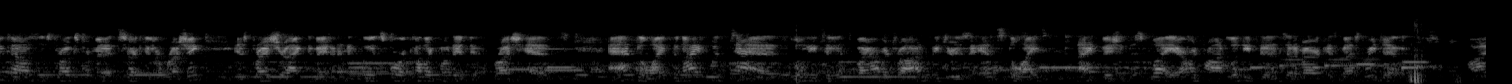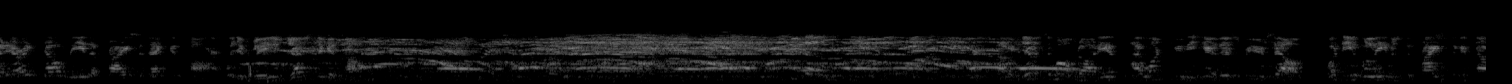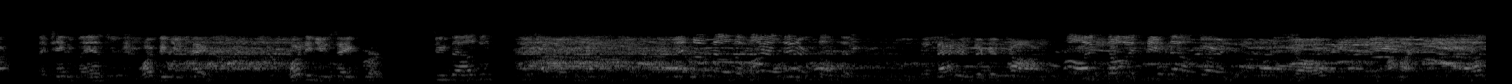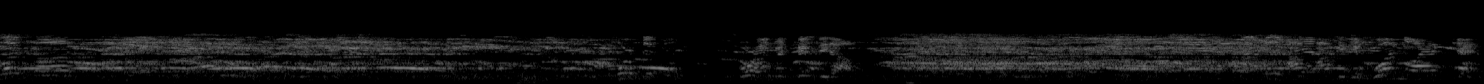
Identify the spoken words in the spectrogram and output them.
2,000 strokes per minute circular brushing. Is pressure activated and includes four color-coded brush heads. And the night with Taz. Looney Tunes by Armitron features Instalight night vision display. Armitron Looney Tunes at America's best retailers. What did you say first? Two thousand? I thought that was a violin or something. That is the guitar. Oh, I know. I see it now. So, how much? How much? Four fifty. Four hundred fifty dollars. I'll give you one last chance.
